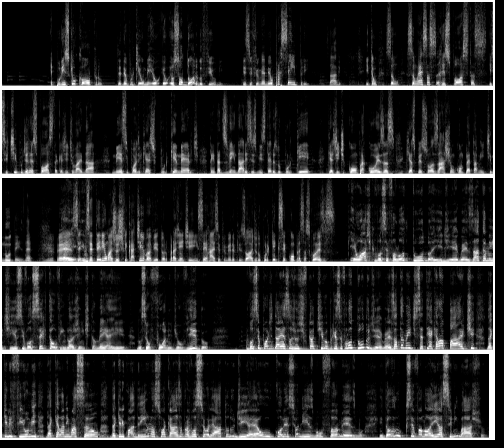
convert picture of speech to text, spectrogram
É por isso que eu compro. Entendeu? Porque eu, eu, eu, eu sou dono do filme. Esse filme é meu para sempre, sabe? Então, são, são essas respostas, esse tipo de resposta que a gente vai dar nesse podcast Porquê Nerd, tentar desvendar esses mistérios do porquê que a gente compra coisas que as pessoas acham completamente inúteis, né? Você é, e... teria uma justificativa, Vitor, pra gente encerrar esse primeiro episódio do porquê que você compra essas coisas? Eu acho que você falou tudo aí, Diego, é exatamente isso. E você que tá ouvindo a gente também aí no seu fone de ouvido, você pode dar essa justificativa, porque você falou tudo, Diego. É exatamente, você tem aquela parte daquele filme, daquela animação, daquele quadrinho na sua casa para você olhar todo dia. É o colecionismo, o fã mesmo. Então, o que você falou aí, eu assino embaixo.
